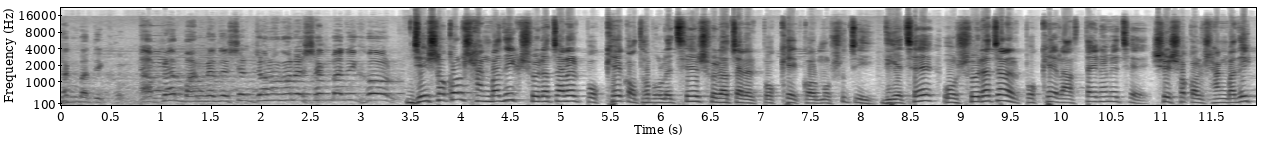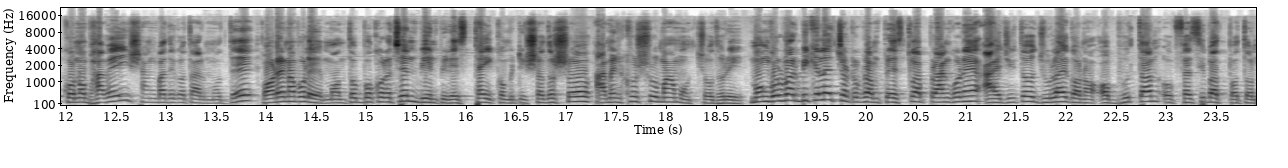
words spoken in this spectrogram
সাংবাদিক হন। আপনারা বাংলাদেশের জনগণের সাংবাদিক হন। যে সকল সাংবাদিক স্বৈরাচারের পক্ষে কথা বলেছে, স্বৈরাচারের পক্ষে কর্মসূচি দিয়েছে ও স্বৈরাচারের পক্ষে রাস্তায় নেমেছে, সে সকল সাংবাদিক কোনোভাবেই সাংবাদিকতার মধ্যে পড়ে না বলে মন্তব্য করেছেন বিএনপির স্থায়ী কমিটির সদস্য আমির খসরু মাহমুদ চৌধুরী। মঙ্গলবার বিকেলে চট্টগ্রাম প্রেস ক্লাব প্রাঙ্গণে আয়োজিত জুলাই গণ অভ্যুত্থান ও ফ্যাসিবাদ পতন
